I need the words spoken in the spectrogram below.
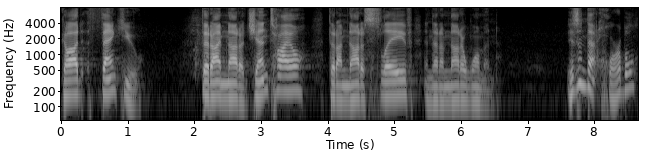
God, thank you that I'm not a Gentile, that I'm not a slave, and that I'm not a woman. Isn't that horrible?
